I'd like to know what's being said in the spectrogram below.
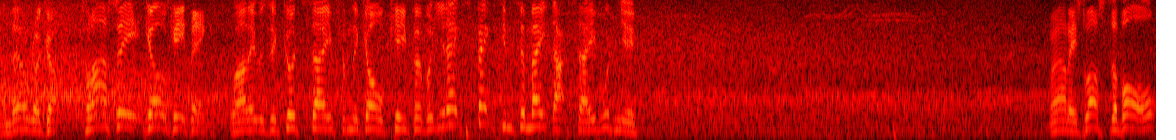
And they'll regard classy goalkeeping. Well, it was a good save from the goalkeeper, but you'd expect him to make that save, wouldn't you? Well, he's lost the ball.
